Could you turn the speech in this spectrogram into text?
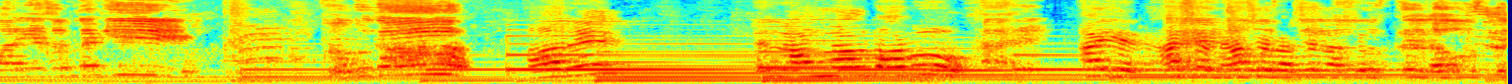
নাকি? যোগুদা আরে রামলাল বাবু। আইয়েন আসেন আসেন আসেন আসেন। নমস্তে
